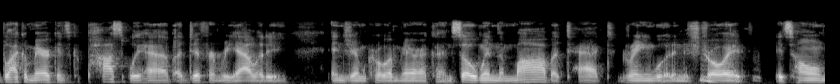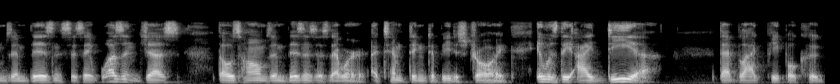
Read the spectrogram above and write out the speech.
black Americans could possibly have a different reality in Jim Crow America. And so when the mob attacked Greenwood and destroyed mm-hmm. its homes and businesses, it wasn't just those homes and businesses that were attempting to be destroyed. It was the idea that black people could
